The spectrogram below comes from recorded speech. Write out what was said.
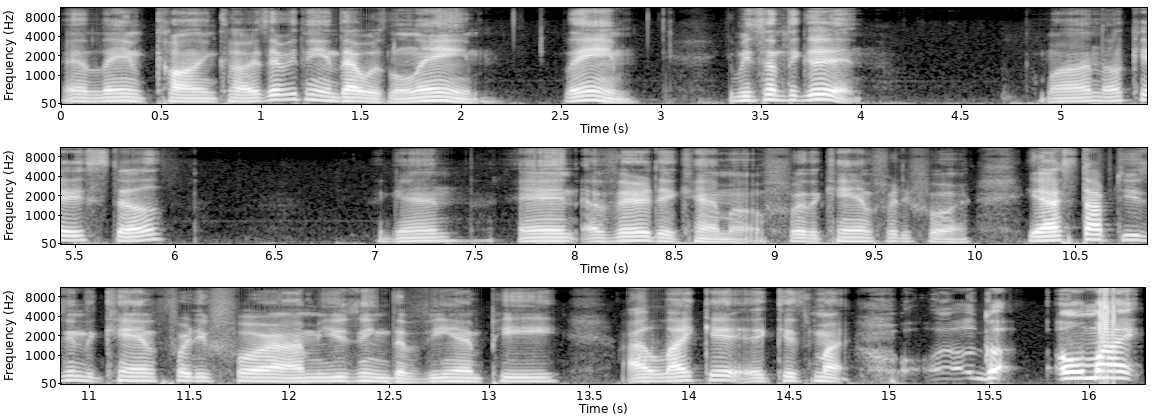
And lame calling cards. Everything that was lame. Lame. Give me something good. Come on. Okay, stealth. Again. And a Verde camo for the KN44. Yeah, I stopped using the KN44. I'm using the VMP. I like it. It gets my... Oh my...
